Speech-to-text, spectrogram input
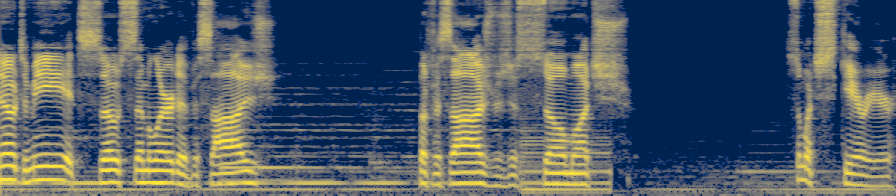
Know, to me, it's so similar to Visage. But Visage was just so much... So much scarier.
